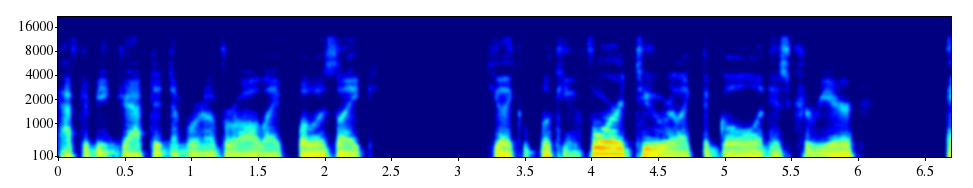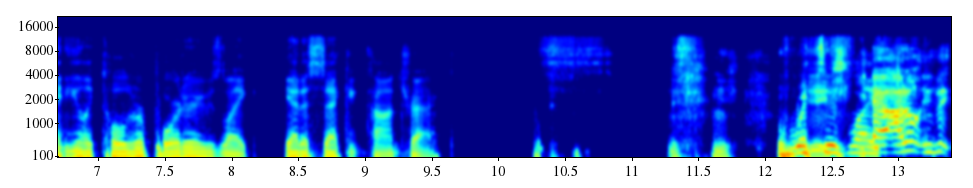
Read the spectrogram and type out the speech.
after being drafted number one overall, like what was like he like looking forward to or like the goal in his career. And he like told a reporter he was like, get a second contract. which is like yeah, I don't think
